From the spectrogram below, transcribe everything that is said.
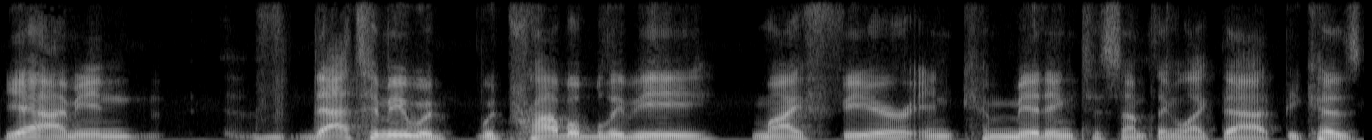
Yeah. I mean, that to me would, would probably be my fear in committing to something like that because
